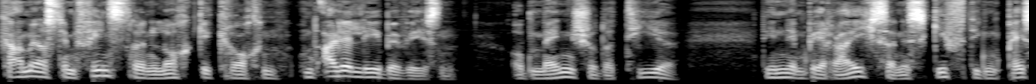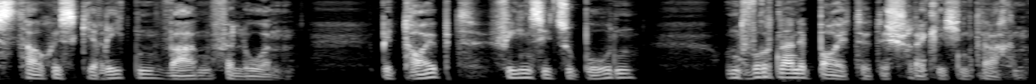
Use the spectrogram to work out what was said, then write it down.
kam er aus dem finsteren Loch gekrochen, und alle Lebewesen, ob Mensch oder Tier, die in den Bereich seines giftigen Pesthauches gerieten, waren verloren. Betäubt fielen sie zu Boden und wurden eine Beute des schrecklichen Drachen.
